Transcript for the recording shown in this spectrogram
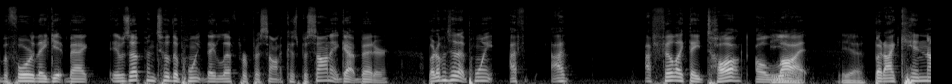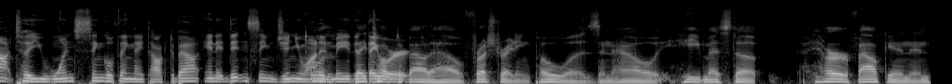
before they get back. It was up until the point they left for Pasaana because Pasaana got better, but up until that point, I I I feel like they talked a Yeah. lot, Yeah. but I cannot tell you one single thing they talked about, and it didn't seem genuine Well, in me that they, they, talked were. about how frustrating Poe was and how he messed up her Falcon and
